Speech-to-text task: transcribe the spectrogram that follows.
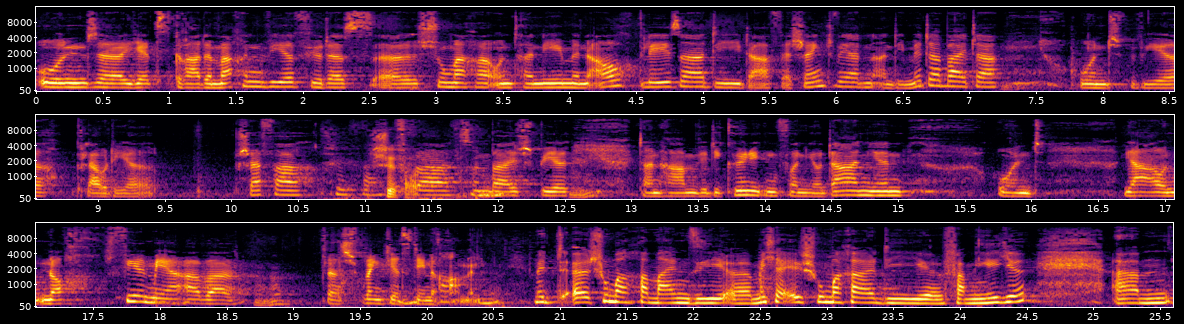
Und äh, jetzt gerade machen wir für das äh, Schumacher-Unternehmen auch Gläser, die da verschenkt werden an die Mitarbeiter. Und wir, Claudia Schäffer, Schiffer, Schiffer. zum Beispiel. Mhm. Dann haben wir die Königin von Jordanien und ja, und noch viel mehr, aber das sprengt jetzt den Rahmen. Mit äh, Schumacher meinen Sie äh, Michael Schumacher, die äh, Familie. Ähm,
